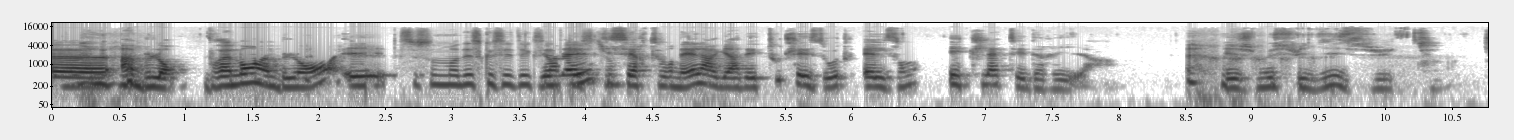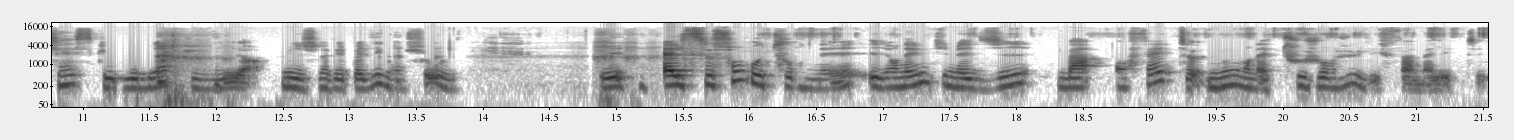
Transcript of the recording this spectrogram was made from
Euh, un blanc, vraiment un blanc. Et se sont demandé ce que c'était que Il y en a une qui s'est retournée, elle a regardé toutes les autres, elles ont éclaté de rire. Et je me suis dit, zut, qu'est-ce que j'ai bien pu dire? Mais je n'avais pas dit grand-chose. Et elles se sont retournées et il y en a une qui m'a dit, bah en fait, nous, on a toujours vu les femmes allaiter.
